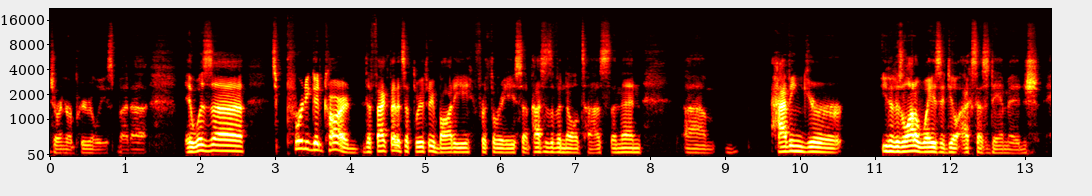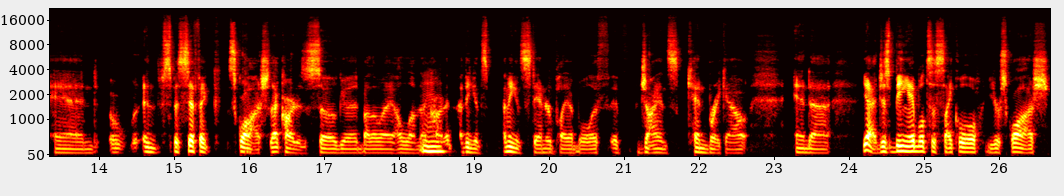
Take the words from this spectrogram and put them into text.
during our pre-release, but uh, it was uh it's a pretty good card. The fact that it's a three three body for three, so it passes a vanilla test, and then um, having your you know, there's a lot of ways to deal excess damage, and in uh, specific squash, that card is so good. By the way, I love that mm-hmm. card. I think it's I think it's standard playable if if giants can break out, and uh, yeah, just being able to cycle your squash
